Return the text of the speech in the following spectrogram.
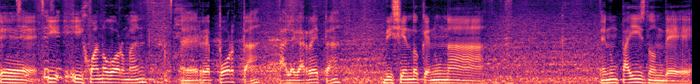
Eh, y, y, Juan O'Gorman reporta a Legarreta diciendo que en una en un país donde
